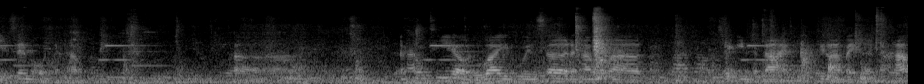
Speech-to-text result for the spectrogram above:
อยู่เส้นผลนะครับเอ่อนักท่องเที่ยวหรือว่าอินฟลูเอนเซอร์นะครับก็มาเช็คอินกันได้ที่ร้านใบเงินนะครับ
